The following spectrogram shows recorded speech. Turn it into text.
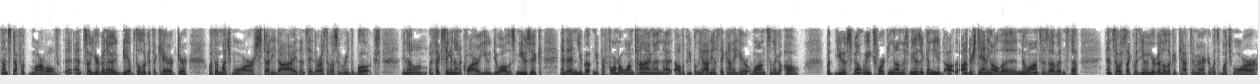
done stuff with Marvel, and so you're going to be able to look at the character with a much more studied eye than say the rest of us who read the books. You know, it's like singing in a choir. You do all this music, and then you go up and you perform at one time, and uh, all the people in the audience they kind of hear it once and they go, "Oh." But you have spent weeks working on this music and you understanding all the nuances of it and stuff. And so it's like with you, you're going to look at Captain America with a much more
